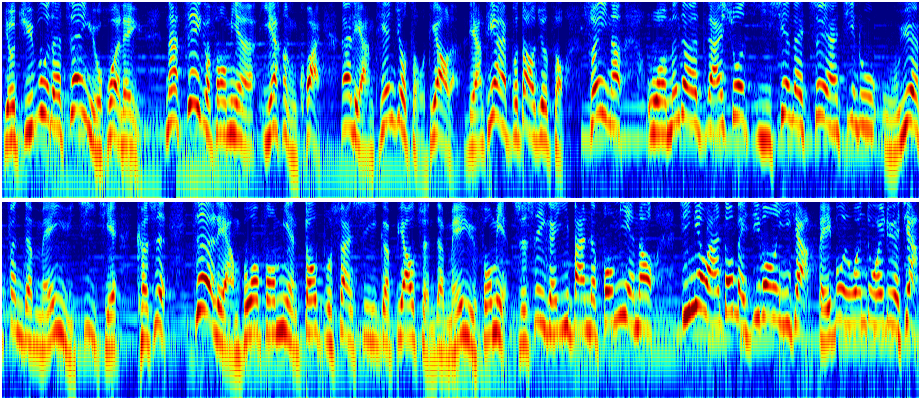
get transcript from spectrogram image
有局部的阵雨或雷雨，那这个封面也很快，那两天就走掉了，两天还不到就走。所以呢，我们的来说，以现在虽然进入五月份的梅雨季节，可是这两波封面都不算是一个标准的梅雨封面，只是一个一般的封面哦。今天晚上东北季风影响，北部的温度会略降，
